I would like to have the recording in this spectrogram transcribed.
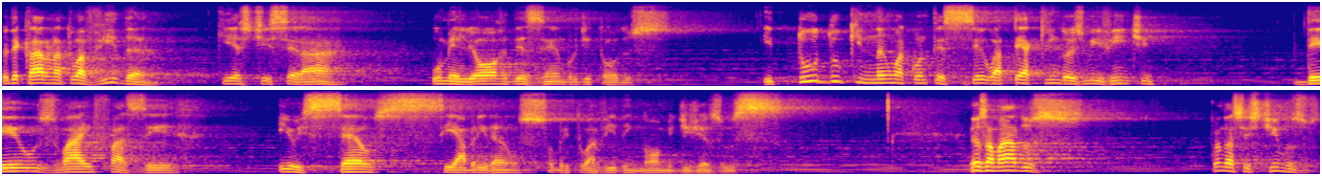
eu declaro na tua vida que este será o melhor dezembro de todos. E tudo que não aconteceu até aqui em 2020, Deus vai fazer e os céus se abrirão sobre tua vida em nome de Jesus. Meus amados, quando assistimos,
